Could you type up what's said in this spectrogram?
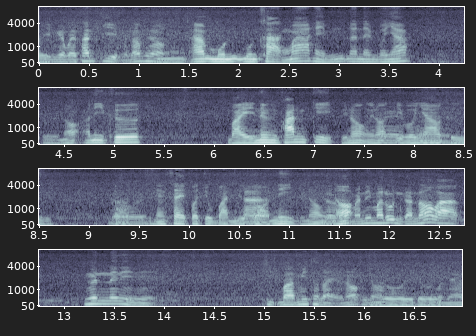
ยกินกันไปพันกีบอะเนาะพี่น้องอืมอะหมุนหมุนข้างมาให้มันนั่นในบ่ยาวเออเนาะอันนี้คือใบหนึ่งพันกีบพี่น้องเนาะที่บ่ยาวถือก็ยังใช้ปัจจุบันอยู่ตอนนี้พี่น้องเดี๋ยวเนาะมันนี่มารุ่นกันเนาะว่า เงินในนี่นี่คิดว่ามีเท่าไหร่เนาะพี่น้องโดยโดยบ่ยาว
